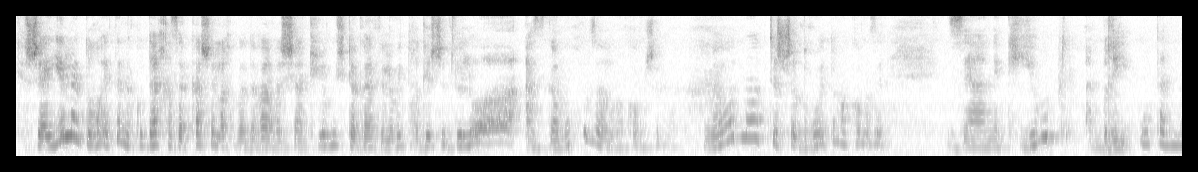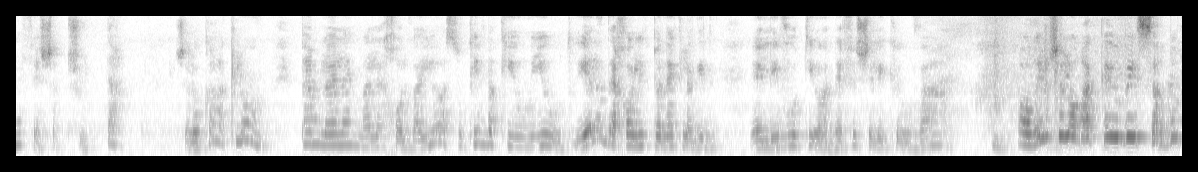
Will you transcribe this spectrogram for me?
כשהילד רואה את הנקודה החזקה שלך בדבר, ושאת לא משתגעת ולא מתרגשת ולא... אז גם הוא חוזר למקום שלו. מאוד מאוד תשדרו את המקום הזה. זה הנקיות, הבריאות הנפש הפשוטה, שלא קרה כלום. פעם לא היה להם מה לאכול, והיו עסוקים בקיומיות. ילד יכול להתפנק להגיד, העליבו אותי, או הנפש שלי כאובה. ההורים שלו רק היו בהישרדות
